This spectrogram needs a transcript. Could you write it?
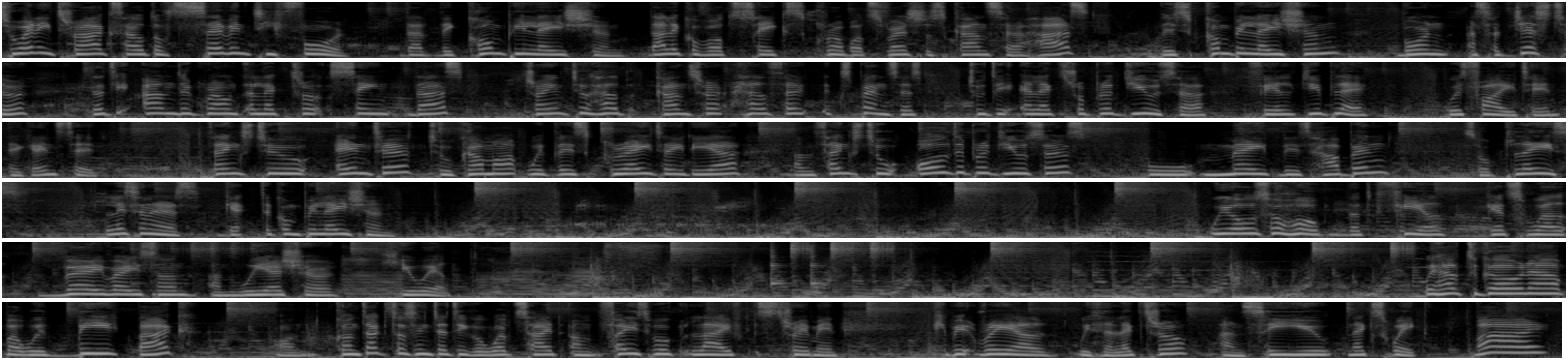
20 tracks out of 74 that the compilation Dalekovod 6 Crobots vs. Cancer has. This compilation, born as a gesture that the underground electro scene does, trying to help cancer health expenses to the electro producer Phil Duple with fighting against it. Thanks to N-TER to come up with this great idea, and thanks to all the producers who made this happen. So please, listeners, get the compilation. We also hope that Phil gets well very, very soon, and we are sure he will. We have to go now, but we'll be back on Contacto Sintético website and Facebook live streaming. Keep it real with Electro and see you next week. Bye!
